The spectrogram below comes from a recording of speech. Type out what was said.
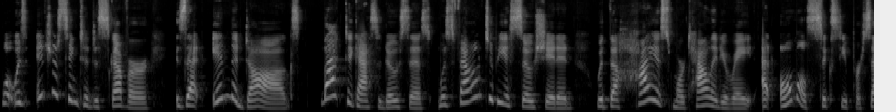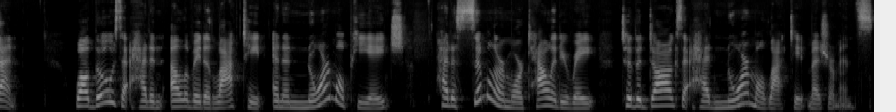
What was interesting to discover is that in the dogs, lactic acidosis was found to be associated with the highest mortality rate at almost 60%, while those that had an elevated lactate and a normal pH had a similar mortality rate to the dogs that had normal lactate measurements.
